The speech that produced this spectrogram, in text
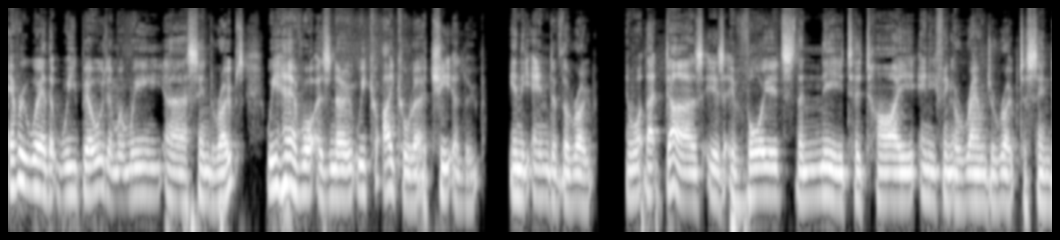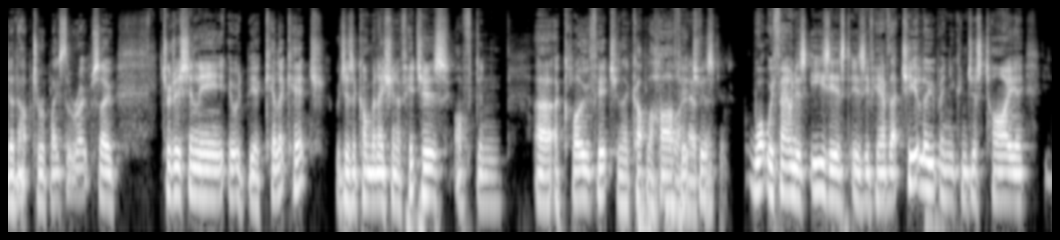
Everywhere that we build and when we uh, send ropes, we have what is known. We I call it a cheetah loop in the end of the rope. And what that does is avoids the need to tie anything around your rope to send it up to replace the rope. So traditionally, it would be a killick hitch, which is a combination of hitches, often uh, a clove hitch and a couple of half Couple of half hitches. hitches. What we found is easiest is if you have that cheetah loop and you can just tie, you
